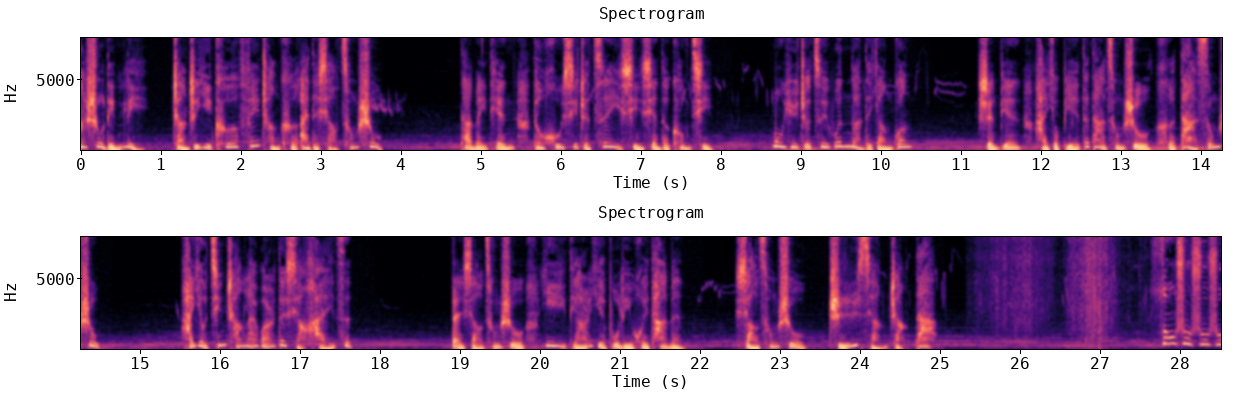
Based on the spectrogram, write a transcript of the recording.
大树林里长着一棵非常可爱的小葱树，它每天都呼吸着最新鲜的空气，沐浴着最温暖的阳光，身边还有别的大葱树和大松树，还有经常来玩的小孩子。但小葱树一点儿也不理会他们，小葱树只想长大。松树叔叔。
